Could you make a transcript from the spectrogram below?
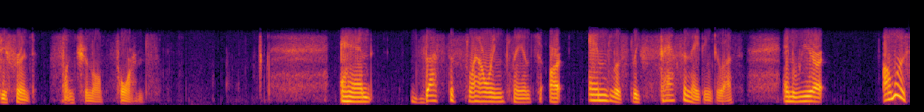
different functional forms. And thus, the flowering plants are endlessly fascinating to us, and we are almost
